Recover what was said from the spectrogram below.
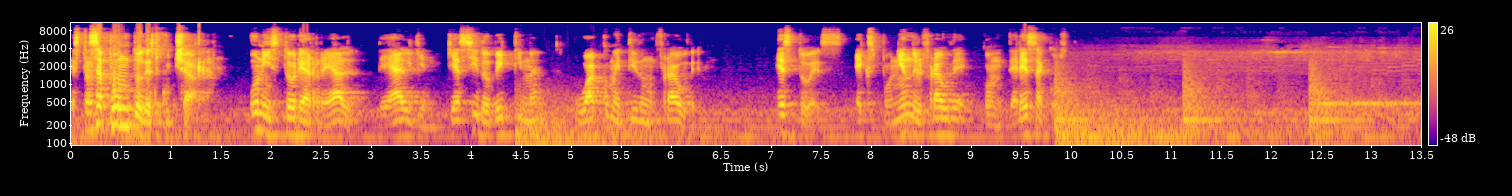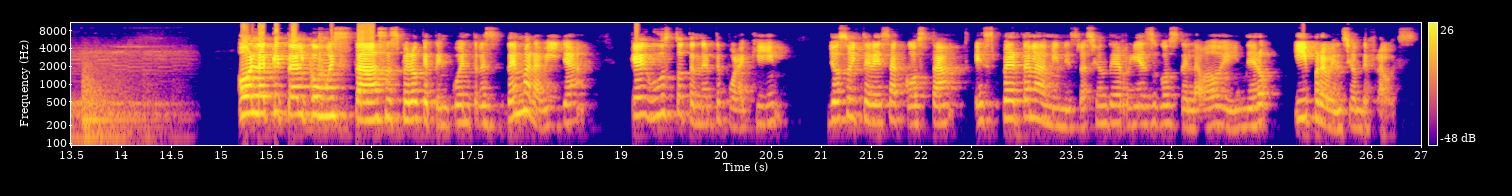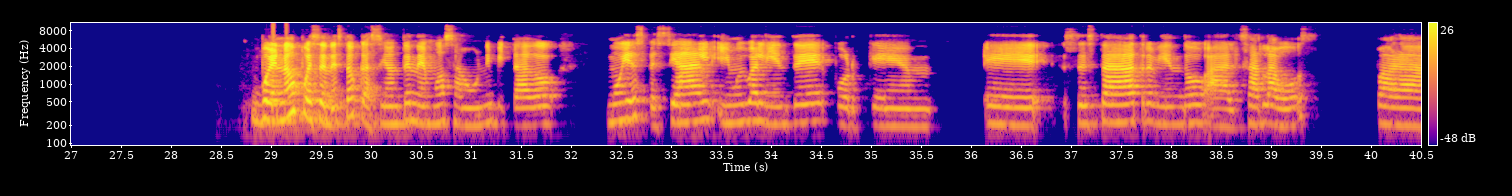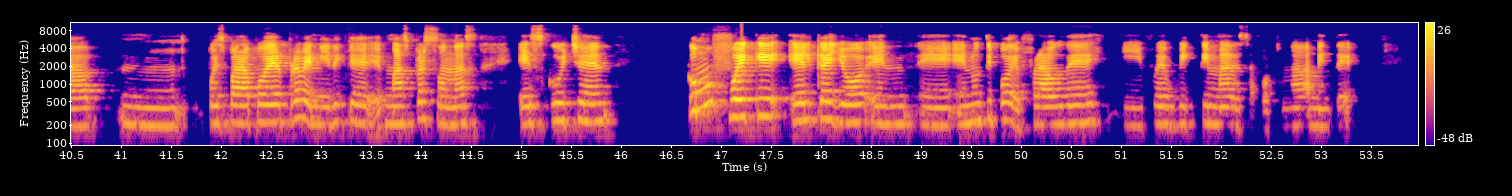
Estás a punto de escuchar una historia real de alguien que ha sido víctima o ha cometido un fraude. Esto es Exponiendo el Fraude con Teresa Costa. Hola, ¿qué tal? ¿Cómo estás? Espero que te encuentres de maravilla. Qué gusto tenerte por aquí. Yo soy Teresa Costa, experta en la administración de riesgos de lavado de dinero y prevención de fraudes. Bueno, pues en esta ocasión tenemos a un invitado muy especial y muy valiente porque eh, se está atreviendo a alzar la voz para, mm, pues para poder prevenir y que más personas escuchen cómo fue que él cayó en, eh, un tipo de fraude y fue víctima desafortunadamente.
